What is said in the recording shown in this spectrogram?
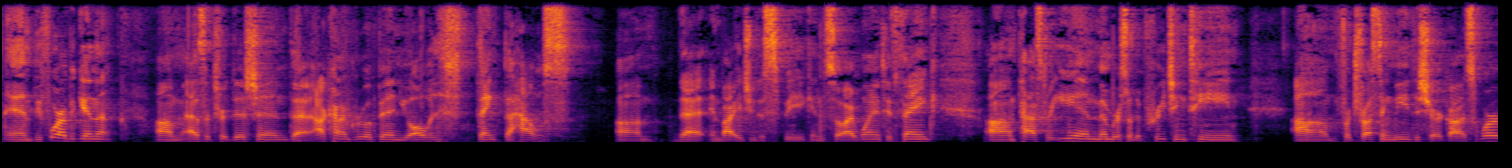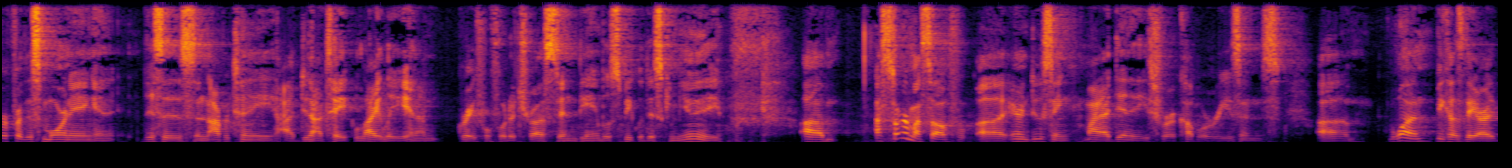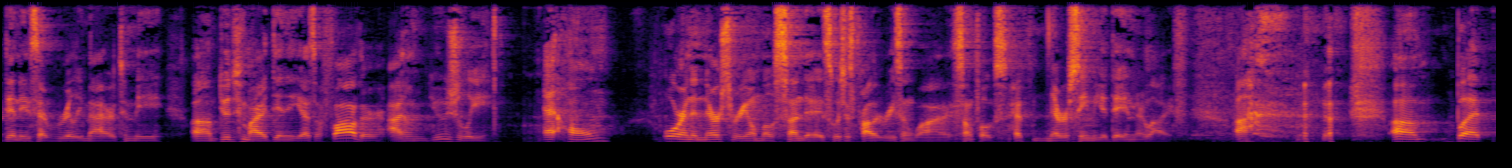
And before I begin, um, as a tradition that I kind of grew up in, you always thank the house um, that invited you to speak. And so I wanted to thank um, Pastor Ian, members of the preaching team, um, for trusting me to share God's word for this morning. And this is an opportunity I do not take lightly, and I'm grateful for the trust and being able to speak with this community. Um, I started myself uh, introducing my identities for a couple of reasons. Um, one, because they are identities that really matter to me. Um, due to my identity as a father, I am usually at home or in the nursery on most Sundays, which is probably the reason why some folks have never seen me a day in their life. Uh, um, but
